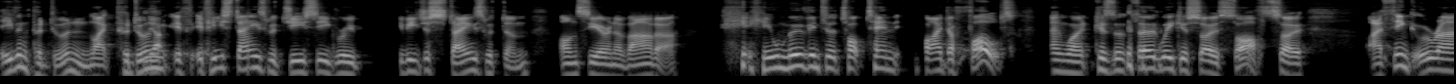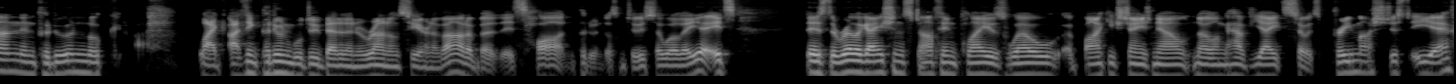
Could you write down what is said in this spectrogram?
Even Padun, like Padun, Yeah. if if he stays with GC Group, if he just stays with them on Sierra Nevada, he'll move into the top ten by default and won't because the third week is so soft. So I think Uran and Padun look like I think Padun will do better than Uran on Sierra Nevada, but it's hard. Padun doesn't do so well there. Yeah, it's there's the relegation stuff in play as well. Bike Exchange now no longer have Yates, so it's pretty much just EF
